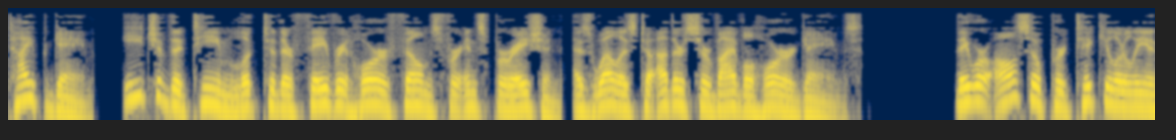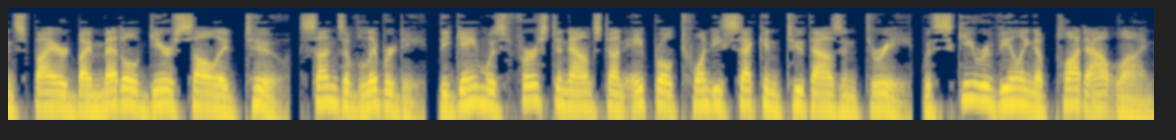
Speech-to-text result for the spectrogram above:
type game. Each of the team looked to their favorite horror films for inspiration, as well as to other survival horror games. They were also particularly inspired by Metal Gear Solid 2, Sons of Liberty. The game was first announced on April 22, 2003, with SCEE revealing a plot outline,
